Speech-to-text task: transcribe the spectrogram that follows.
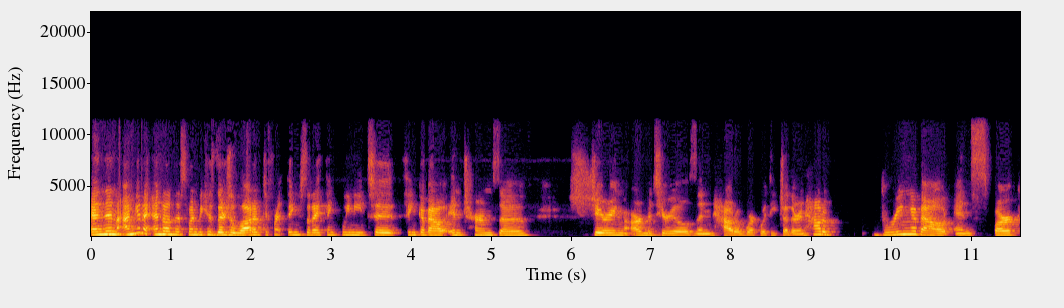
and then I'm going to end on this one because there's a lot of different things that I think we need to think about in terms of sharing our materials and how to work with each other and how to bring about and spark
